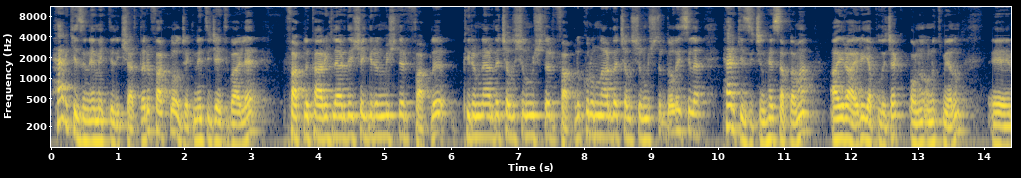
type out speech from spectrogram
herkesin emeklilik şartları farklı olacak. Netice itibariyle farklı tarihlerde işe girilmiştir, farklı primlerde çalışılmıştır, farklı kurumlarda çalışılmıştır. Dolayısıyla herkes için hesaplama ayrı ayrı yapılacak. Onu unutmayalım. E,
